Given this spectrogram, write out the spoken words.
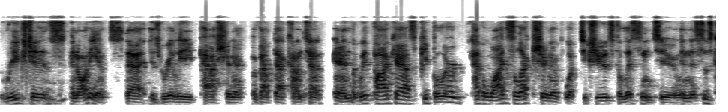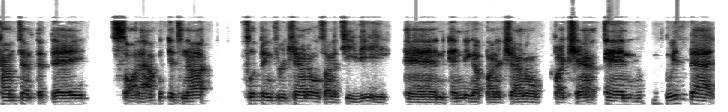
reaches an audience that is really passionate about that content. And with podcasts, people are have a wide selection of what to choose to listen to. And this is content that they sought out. It's not flipping through channels on a TV and ending up on a channel by chance. And with that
